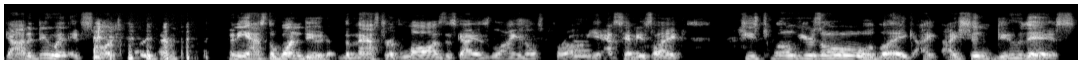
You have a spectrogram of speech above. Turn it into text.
Got to do it. It's smart to marry them. then he asked the one dude, the master of laws. This guy is Lyonel Strong. He asked him, he's like, she's 12 years old. Like, I, I shouldn't do this.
